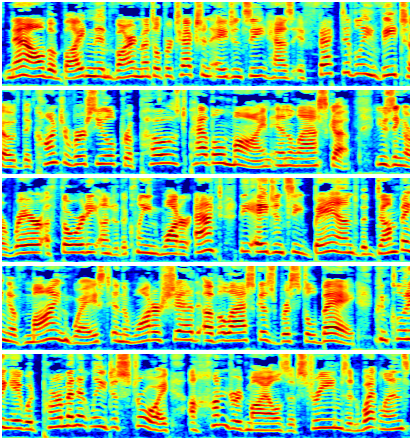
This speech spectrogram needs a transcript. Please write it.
Now, the Biden Environmental Protection Agency has effectively vetoed the controversial proposed Pebble mine in Alaska. Using a rare authority under the Clean Water Act, the agency banned the dumping of mine waste in the watershed of Alaska's Bristol Bay, concluding it would permanently destroy a hundred miles of streams and wetlands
